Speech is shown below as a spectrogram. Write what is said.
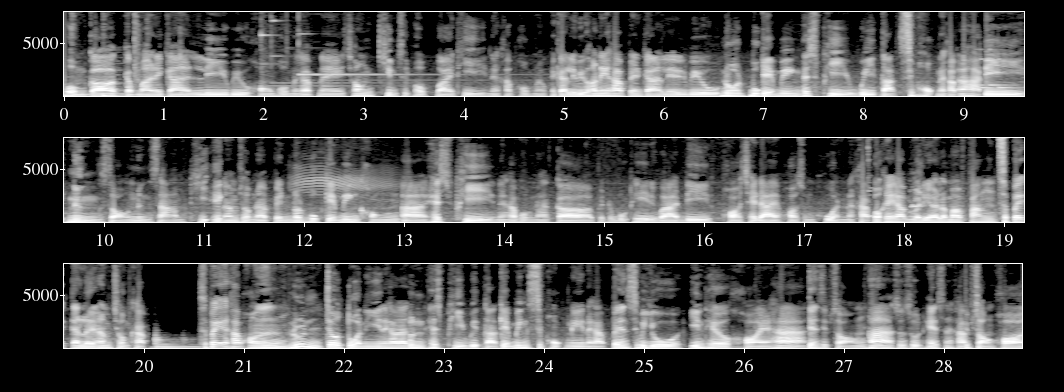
ครับผมก็กลับมาในการรีวิวของผมนะครับในช่องคิมสิทธิภพ YT นะครับผมนะในการรีวิวครั้งนี้ครับเป็นการรีวิวโน้ตบุ๊กเกมมิ่ง HP VTouch 16 นะครับรหัส D 1 2 1 3 TX นะท่านผู้ชมนะเป็นโน้ตบุ๊กเกมมิ่งของอ่า HP นะครับผมนะก็เป็นโน้ตบุ๊กที่ถือว่าดีพอใช้ได้พอสมควรนะครับ โอเคครับเดี๋ยวเรามาฟังสเปคกันเลยท่านผู้ชมครับ สเปคครับของรุ่นเจ้าตัวนี้นะครับ รุ่น HP VTouch Gaming 16 นี้นะครับ เป็น CPU Intel Core i5 Gen 12 500H นะครับ 12 Core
